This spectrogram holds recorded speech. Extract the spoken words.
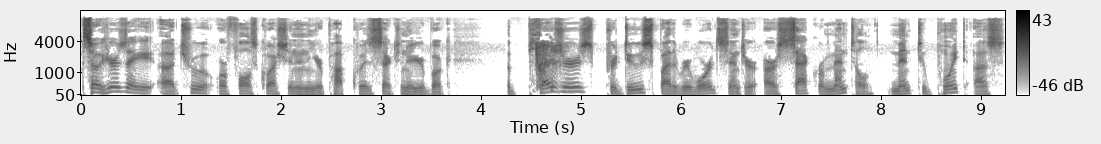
So here's a, uh true or false question in your pop quiz section of your book. The pleasures produced by the reward center are sacramental, meant to point us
